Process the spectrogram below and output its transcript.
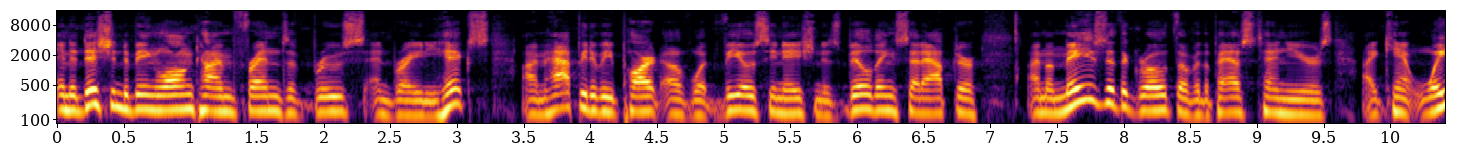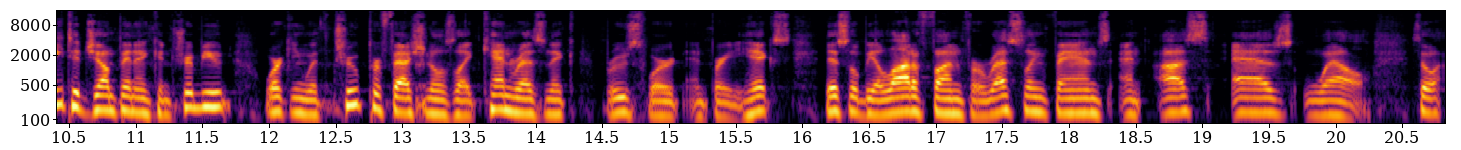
in addition to being longtime friends of Bruce and Brady Hicks, I'm happy to be part of what VOC Nation is building, said Apter. I'm amazed at the growth over the past 10 years. I can't wait to jump in and contribute, working with true professionals like Ken Resnick, Bruce Wirt, and Brady Hicks. This will be a lot of fun for wrestling fans and us as well. So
